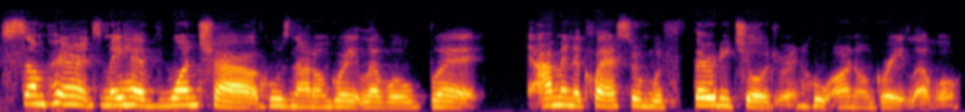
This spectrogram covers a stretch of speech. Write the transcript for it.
some parents may have one child who's not on grade level, but I'm in a classroom with 30 children who aren't on grade level.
